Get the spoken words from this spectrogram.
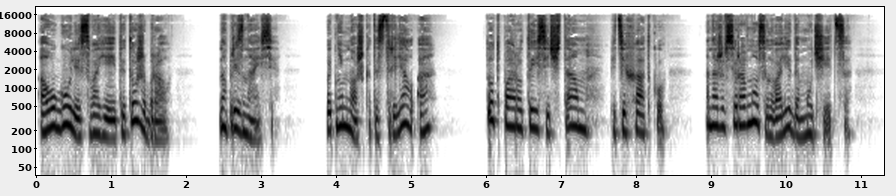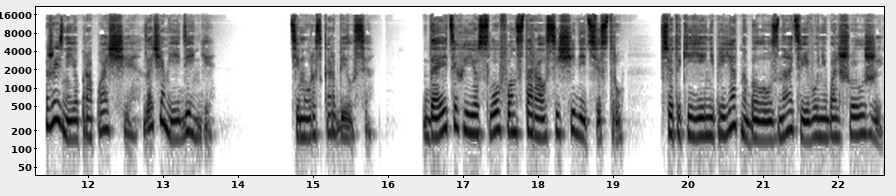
А у Гули своей ты тоже брал? Но признайся, вот немножко ты стрелял, а? Тут пару тысяч, там пятихатку. Она же все равно с инвалидом мучается. Жизнь ее пропащая, зачем ей деньги? Тимур оскорбился. До этих ее слов он старался щадить сестру. Все-таки ей неприятно было узнать о его небольшой лжи.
